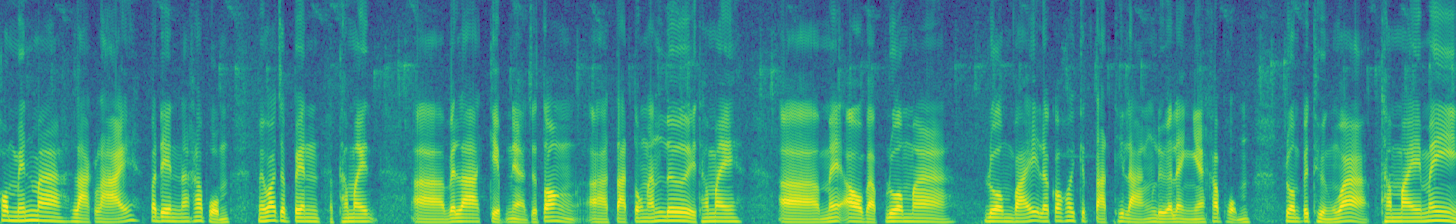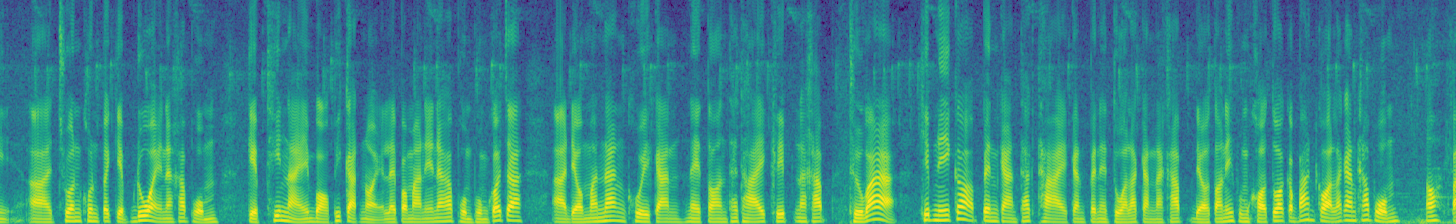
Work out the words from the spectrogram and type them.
คอมเมนต์มาหลากหลายประเด็นนะครับผมไม่ว่าจะเป็นทำไมเวลาเก็บเนี่ยจะต้องอตัดตรงนั้นเลยทำไมไม่เอาแบบรวมมา รวมไว้แล้วก็ค่อยตัดทีหลังหรืออะไรเงี้ยครับผมรวมไปถึงว่าทำไมไม่ชวนคนไปเก็บด้วยนะครับผมเก็บที่ไหนบอกพิกัดหน่อยอะไรประมาณนี้นะครับผมผมก็จะเดี๋ยวมานั่งคุยกันในตอนท้ายๆคลิปนะครับถือว่าคลิปนี้ก็เป็นการทักทายกันไปในตัวแล้วกันนะครับ เดี๋ยวตอนนี้ผมขอตัวกลับบ้านก่อนแล้วกันครับผมเนาะไป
